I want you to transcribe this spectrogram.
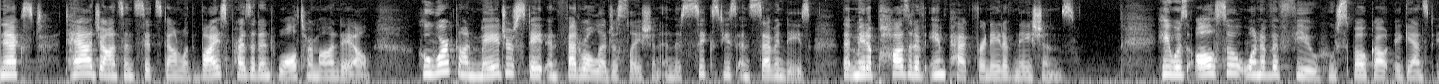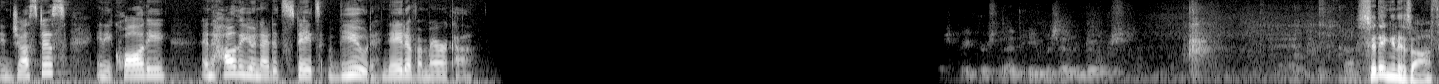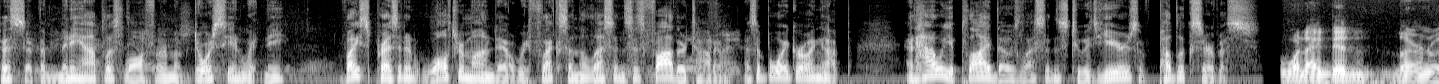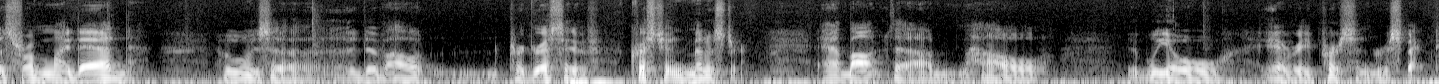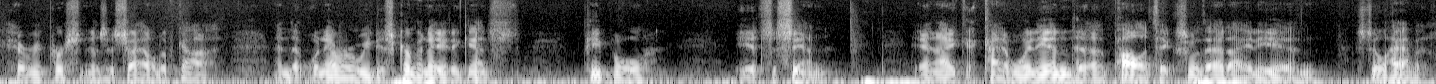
Next, Tadd Johnson sits down with Vice President Walter Mondale, who worked on major state and federal legislation in the 60s and 70s that made a positive impact for Native nations. He was also one of the few who spoke out against injustice, inequality, and how the United States viewed Native America. Sitting in his office at the Minneapolis law firm of Dorsey and Whitney, Vice President Walter Mondale reflects on the lessons his father taught him as a boy growing up and how he applied those lessons to his years of public service. What I did learn was from my dad, who was a devout, progressive Christian minister, about um, how we owe every person respect. Every person is a child of God, and that whenever we discriminate against people, it's a sin. And I kind of went into politics with that idea and still have it.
